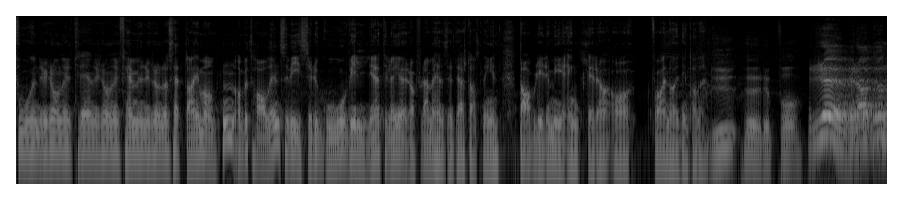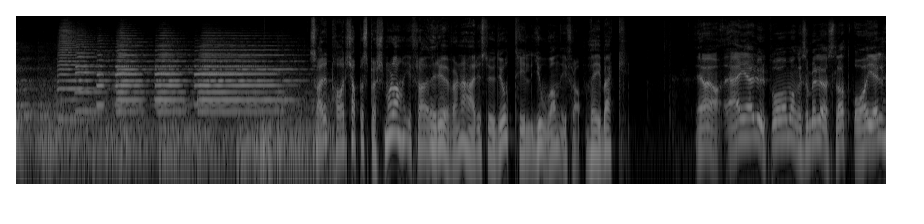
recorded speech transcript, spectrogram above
200 kroner, 300 kroner, 500 kroner å sette av i måneden og betale inn, så viser du god vilje til å gjøre opp for deg med hensyn til erstatningen. Da blir det mye enklere å få en ordning på det. Du hører på Røverradioen. Så er det et par kjappe spørsmål da, fra røverne her i studio til Johan fra Wayback. Ja, ja. Jeg, lurer på mange som blir løslatt og har gjeld,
